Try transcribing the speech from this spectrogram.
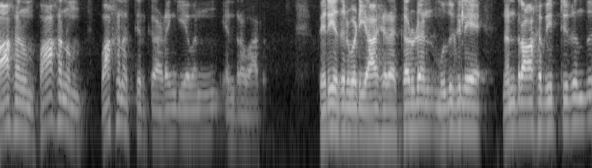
பாகனும் பாகனும் வாகனத்திற்கு அடங்கியவன் என்றவாறு. பெரிய திருவடி ஆகிற கருடன் முதுகிலே நன்றாக வீற்றிருந்து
